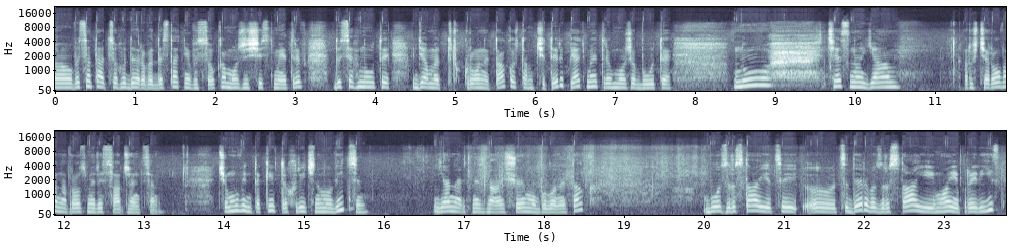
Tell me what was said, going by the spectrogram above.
Е, Висота цього дерева достатньо висока, може 6 метрів досягнути. Діаметр крони також там 4-5 метрів може бути. Ну, чесно, я розчарована в розмірі саджанця. Чому він такий в трьохрічному віці? Я навіть не знаю, що йому було не так. Бо зростає цей, е, це дерево зростає і має приріст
